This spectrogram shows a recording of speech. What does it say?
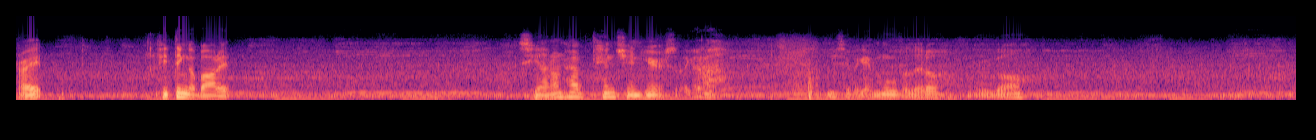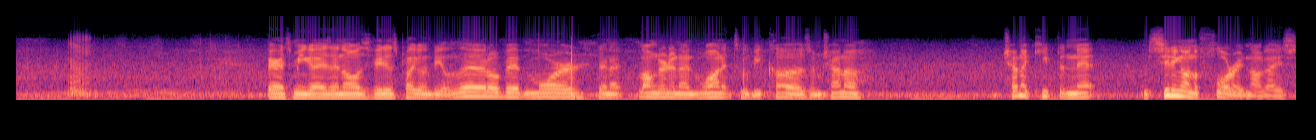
right? If you think about it. See I don't have tension here so I gotta let me see if I can move a little. There we go. Bear with me guys. I know this video is probably to be a little bit more than I, longer than i'd want it to because i'm trying to I'm trying to keep the net i'm sitting on the floor right now guys.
